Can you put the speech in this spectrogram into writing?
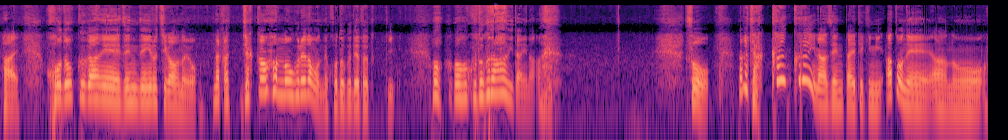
はい。孤独がね、全然色違うのよ。なんか若干反応遅れだもんね、孤独出たとき。あ、あ、孤独だみたいな。そう。なんか若干暗いな、全体的に。あとね、あの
